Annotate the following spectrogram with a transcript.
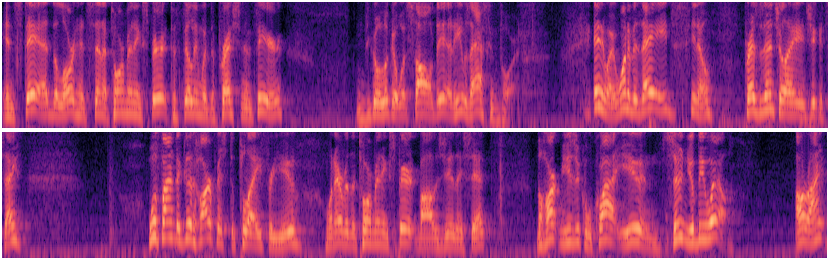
Instead, the Lord had sent a tormenting spirit to fill him with depression and fear. If you go look at what Saul did, he was asking for it. Anyway, one of his aides, you know, presidential aides, you could say, We'll find a good harpist to play for you whenever the tormenting spirit bothers you, they said. The harp music will quiet you and soon you'll be well. All right,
